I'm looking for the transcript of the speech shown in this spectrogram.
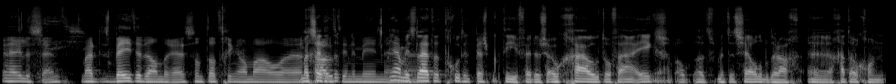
Een hele cent. Maar het is beter dan de rest, want dat ging allemaal uh, goud het, in de min. Ja, maar het laat het goed in perspectief. Hè. Dus ook goud of AX ja. op, met hetzelfde bedrag uh, gaat ook gewoon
